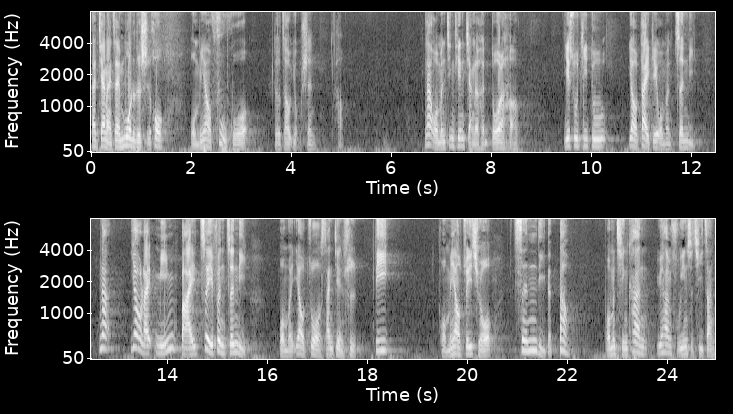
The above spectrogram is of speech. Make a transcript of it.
但将来在末日的时候，我们要复活，得着永生。好，那我们今天讲了很多了哈，耶稣基督要带给我们真理，那要来明白这一份真理，我们要做三件事：第一，我们要追求真理的道。我们请看《约翰福音》十七章，《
